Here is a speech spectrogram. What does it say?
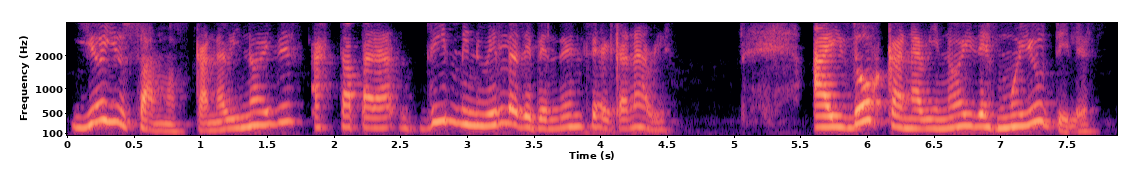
y hoy usamos cannabinoides hasta para disminuir la dependencia del cannabis. Hay dos cannabinoides muy útiles.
